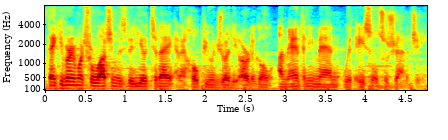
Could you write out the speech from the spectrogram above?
Thank you very much for watching this video today, and I hope you enjoyed the article. I'm Anthony Mann with A Social Strategy.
